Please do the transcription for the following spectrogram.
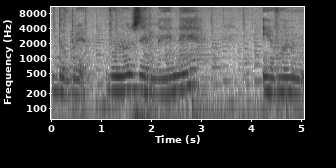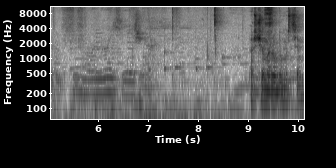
Добре. Воно зелене і воно, воно їжа. А що ми робимо з цим?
